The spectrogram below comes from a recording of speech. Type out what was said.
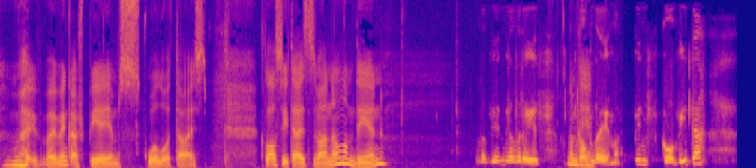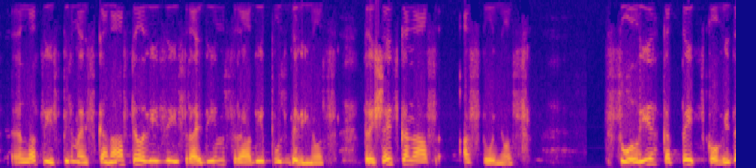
vai, vai vienkārši pieejams skolotājs. Klausītājs zvana, labdien! Labdien, vēlreiz! Labdien. Problēma. Pirms Covid Latvijas pirmais kanāls televīzijas raidījumus rādīja pusdeviņos, trešais kanāls astoņos. Solīja, ka pēc Covid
